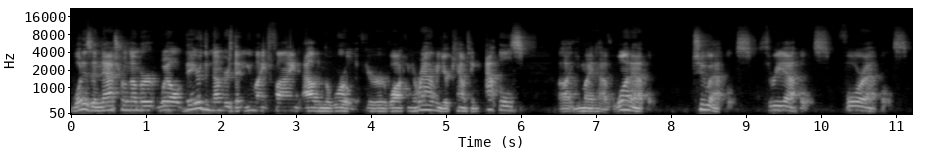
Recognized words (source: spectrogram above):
What is a natural number? Well, they are the numbers that you might find out in the world. If you're walking around and you're counting apples, uh, you might have one apple, two apples, three apples, four apples,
